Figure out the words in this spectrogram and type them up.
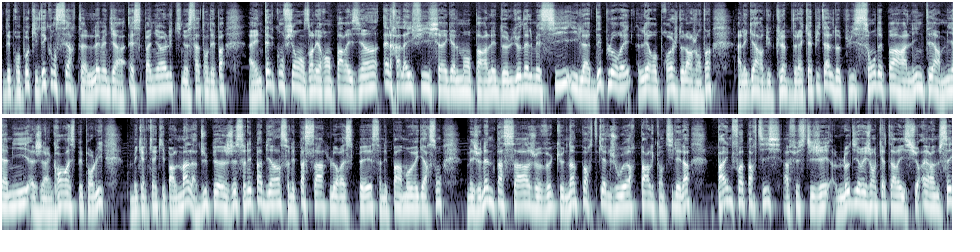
Des propos qui déconcertent les médias espagnols qui ne s'attendaient pas à une telle confiance dans les rangs parisiens. El Khalifi a également parlé de Lionel Messi. Il a déploré les reproches de l'Argentin à l'égard du club de la capitale depuis son départ à l'Inter Miami j'ai un grand respect pour lui, mais quelqu'un qui parle mal du PSG, ce n'est pas bien, ce n'est pas ça le respect, ce n'est pas un mauvais garçon, mais je n'aime pas ça, je veux que n'importe quel joueur parle quand il est là, pas une fois parti, a fustigé le dirigeant qatari sur RMC.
